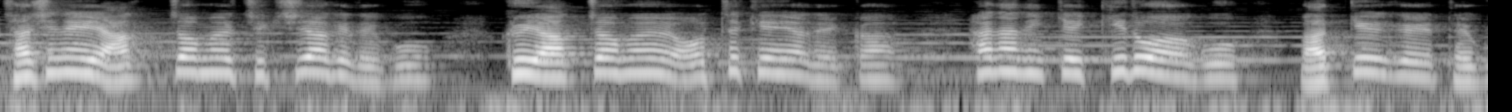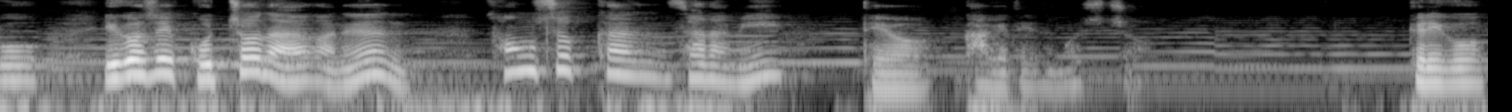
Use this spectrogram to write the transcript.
자신의 약점을 직시하게 되고 그 약점을 어떻게 해야 될까 하나님께 기도하고 맡기게 되고 이것을 고쳐 나아가는 성숙한 사람이 되어 가게 되는 것이죠. 그리고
